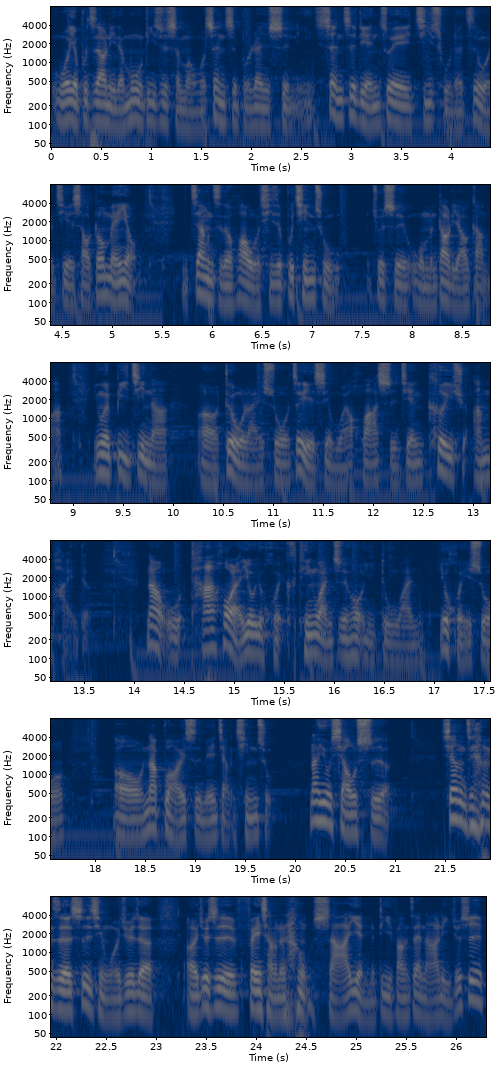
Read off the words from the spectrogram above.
我也不知道你的目的是什么，我甚至不认识你，甚至连最基础的自我介绍都没有。这样子的话，我其实不清楚，就是我们到底要干嘛，因为毕竟呢、”呃，对我来说，这也是我要花时间刻意去安排的。那我他后来又回听完之后，已读完又回说，哦，那不好意思，没讲清楚，那又消失了。像这样子的事情，我觉得呃，就是非常的让我傻眼的地方在哪里？就是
